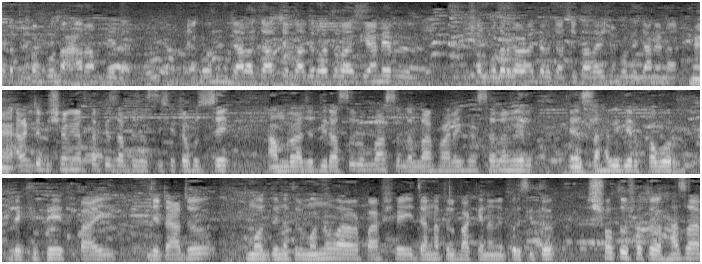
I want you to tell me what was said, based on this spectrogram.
এটা তো সম্পূর্ণ হারাম বেদা এখন যারা চাচ্ছে তাদের হয়তো বা জ্ঞানের স্বল্পতার কারণে যারা চাচ্ছে তারা এই সম্পর্কে জানে না। হ্যাঁ আরেকটা বিষয় আমি আপনাকে জানতে চাচ্ছি সেটা হচ্ছে আমরা যদি রাসুল্লাহ সাল্লাহ আলহিহাসাল্লামের সাহাবিদের কবর দেখিতে পাই যেটা আজও মদিনাতুল মনোয়ারার পাশে জান্নাতুল বাকে নামে পরিচিত শত শত হাজার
